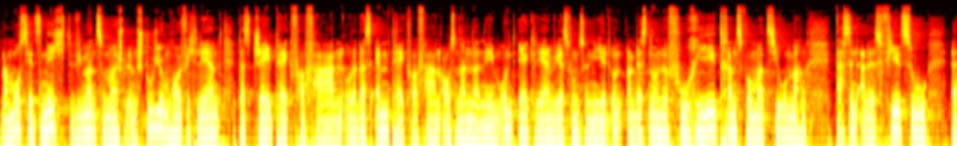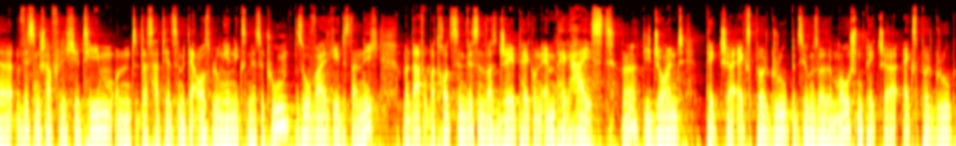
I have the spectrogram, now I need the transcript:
man muss jetzt nicht, wie man zum Beispiel im Studium häufig lernt, das JPEG-Verfahren oder das MPEG-Verfahren auseinandernehmen und erklären, wie es funktioniert und am besten noch eine Fourier Transformation machen. Das sind alles viel zu äh, wissenschaftliche Themen und das hat jetzt mit der Ausbildung hier nichts mehr zu tun. So weit geht es dann nicht. Man darf aber trotzdem wissen, was JPEG und MPEG heißt. Ne? Die Joint Picture Expert Group beziehungsweise Motion Picture Expert Group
